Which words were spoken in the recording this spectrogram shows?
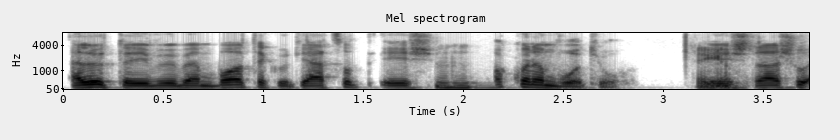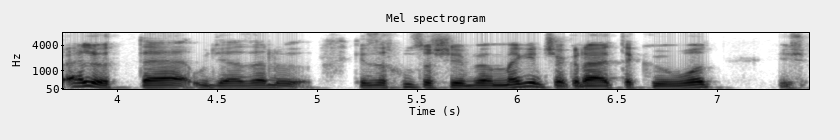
előtte évben bal tekült játszott, és uh-huh. akkor nem volt jó. Igen. És ráadásul előtte, ugye az elő, 2020-as évben megint csak right volt, és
